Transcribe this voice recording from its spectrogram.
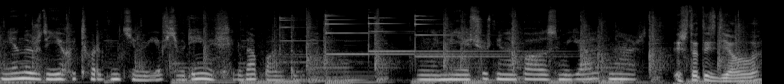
Мне нужно ехать в Аргентину. Я все время всегда опаздываю. На меня чуть не напала змея однажды. И что ты сделала?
